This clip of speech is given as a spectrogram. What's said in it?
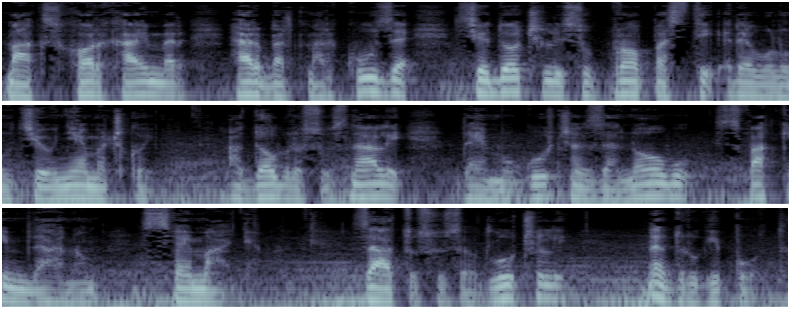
Max Horkheimer, Herbert Marcuse svjedočili su propasti revolucije u Njemačkoj, a dobro su znali da je mogućnost za novu svakim danom sve manja. Zato su se odlučili na drugi put.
